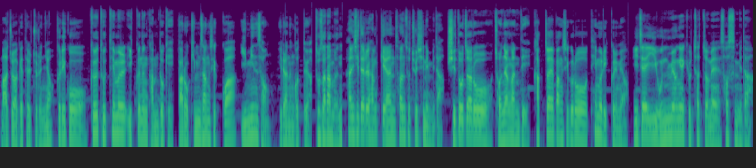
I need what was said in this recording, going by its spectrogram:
마주하게 될 줄은요. 그리고 그 두 팀을 이끄는 감독이 바로 김상식과 이민성이라는 것도요. 두 사람은 한 시대를 함께한 선수 출신입니다. 지도자로 전향한 뒤 각자의 방식으로 팀을 이끌며 이제 이 운명의 교차점에 섰습니다.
